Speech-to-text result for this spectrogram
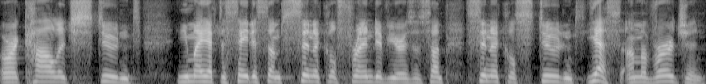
or a college student. You might have to say to some cynical friend of yours or some cynical student, Yes, I'm a virgin.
